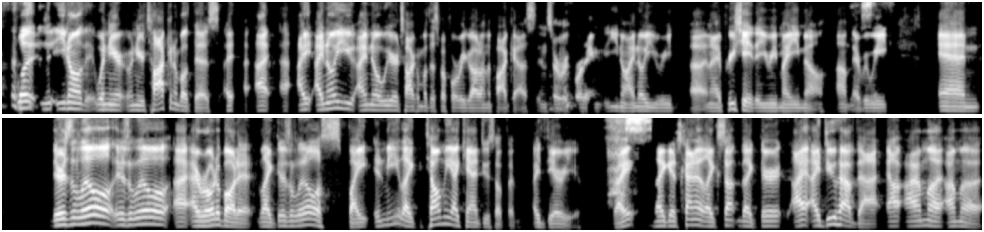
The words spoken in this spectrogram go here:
well, you know, when you're when you're talking about this, I I I I know you. I know we were talking about this before we got on the podcast and started mm-hmm. recording. You know, I know you read, uh, and I appreciate that you read my email um, yes. every week. And there's a little, there's a little. I, I wrote about it. Like, there's a little spite in me. Like, tell me I can't do something. I dare you right? Like it's kind of like something like there i i do have that. I, i'm a i'm a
